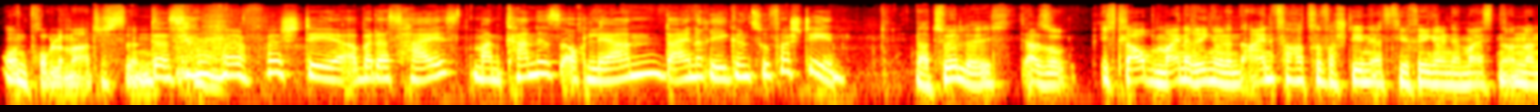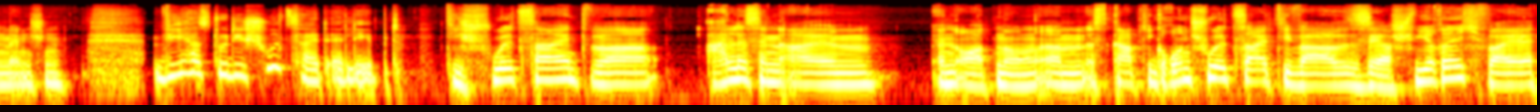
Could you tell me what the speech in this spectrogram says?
unproblematisch sind. Das verstehe. Aber das heißt, man kann es auch lernen, deine Regeln zu verstehen. Natürlich. Also ich glaube, meine Regeln sind einfacher zu verstehen als die Regeln der meisten anderen Menschen. Wie hast du die Schulzeit erlebt? Die Schulzeit war alles in allem in Ordnung. Ähm, es gab die Grundschulzeit, die war sehr schwierig, weil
